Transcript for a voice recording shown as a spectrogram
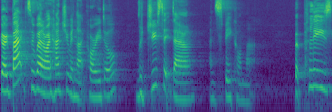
Go back to where I had you in that corridor, reduce it down, and speak on that. But please,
